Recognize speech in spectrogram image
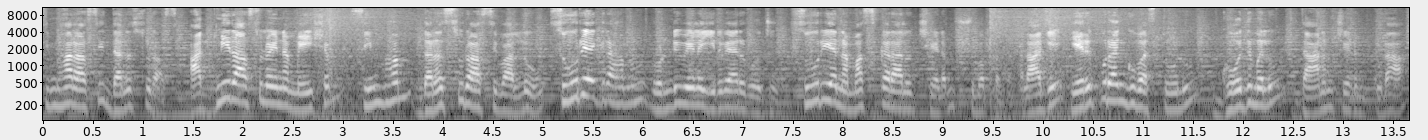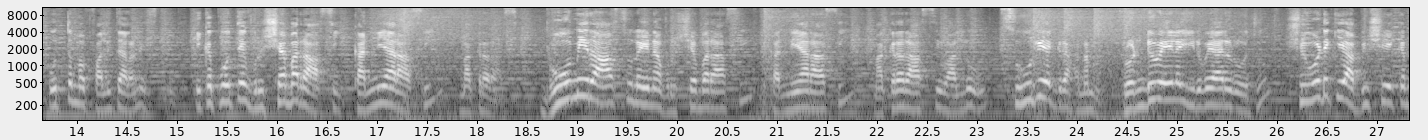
సింహరాశి ధనస్సు రాశి. అగ్ని రాశులైన మేషం సింహం ధనస్సు రాశి వాళ్ళు సూర్యగ్రహణం రెండు వేల ఇరవై ఆరు రోజు సూర్య నమస్కారాలు చేయడం శుభప్రదం. అలాగే ఎరుపు రంగు వస్తువులు గోధుమలు దానం చేయడం కూడా ఉత్తమ ఫలితాలను ఇస్తుంది. ఇకపోతే వృషభ రాశి కన్యా రాశి మకర రాశి. భూమి రాశులైన వృషభ రాశి కన్యా రాశి మకర రాశి వాళ్ళు సూర్యగ్రహణం రెండు వేల ఇరవై ఆరు రోజు శివుడికి అభిషేకం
